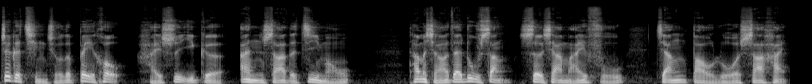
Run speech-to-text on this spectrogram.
这个请求的背后，还是一个暗杀的计谋。他们想要在路上设下埋伏，将保罗杀害。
